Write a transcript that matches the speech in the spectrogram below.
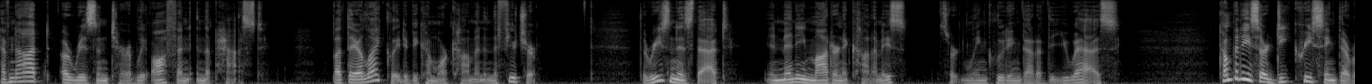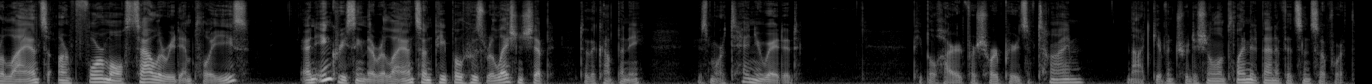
have not arisen terribly often in the past, but they are likely to become more common in the future. The reason is that, in many modern economies, certainly including that of the U.S., companies are decreasing their reliance on formal salaried employees and increasing their reliance on people whose relationship to the company is more attenuated people hired for short periods of time, not given traditional employment benefits, and so forth.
